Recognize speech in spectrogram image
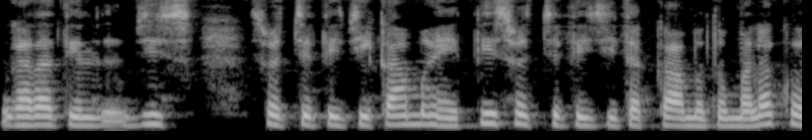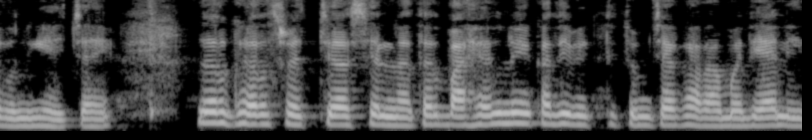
घरातील जी स्वच्छतेची कामं आहेत ती स्वच्छतेची तर कामं तुम्हाला करून घ्यायची आहे. जर घर स्वच्छ असेल ना तर बाहेरून एखादी व्यक्ती तुमच्या घरामध्ये आली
